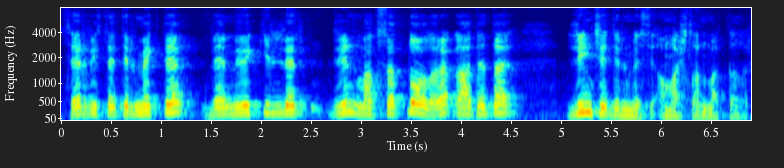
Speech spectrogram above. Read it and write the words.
servis edilmekte ve müvekkillerin maksatlı olarak adeta linç edilmesi amaçlanmaktadır.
